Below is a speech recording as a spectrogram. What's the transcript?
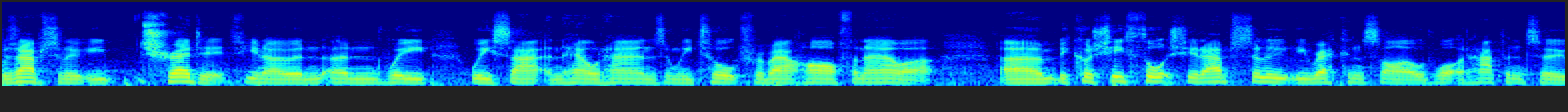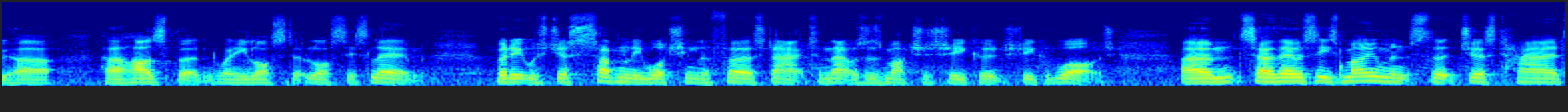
was absolutely shredded, you know, and, and we we sat and held hands and we talked for about half an hour um, because she thought she had absolutely reconciled what had happened to her her husband when he lost lost his limb, but it was just suddenly watching the first act, and that was as much as she could she could watch. Um, so there was these moments that just had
